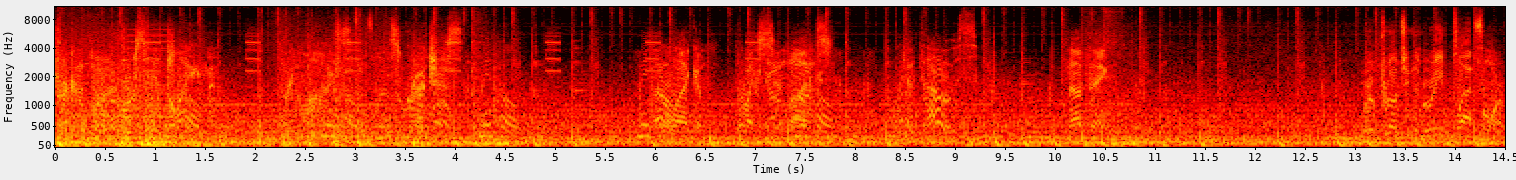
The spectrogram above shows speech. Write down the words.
Trigger, what works in your plane? Three lines, scratches. Missile. I don't like them. They're like sin lines. What are those? Nothing. We're approaching the marine platform.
